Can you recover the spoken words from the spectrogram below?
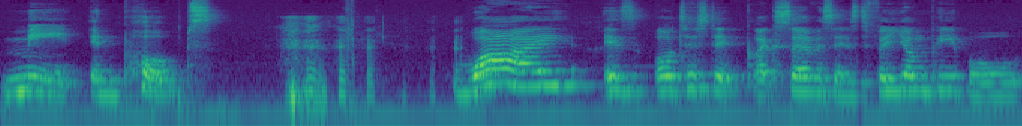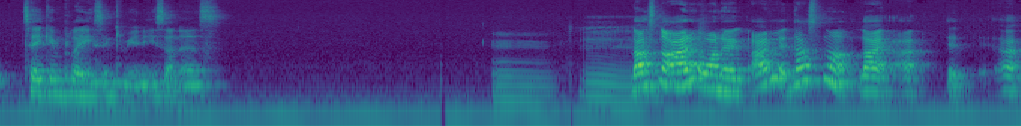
meet in pubs why is autistic like services for young people taking place in community centers mm. Mm. That's not. I don't want to. I don't. That's not like. I, I,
